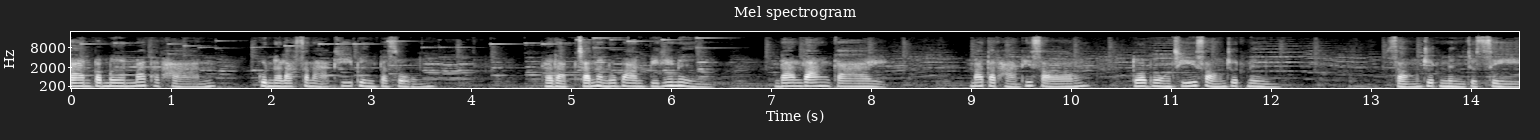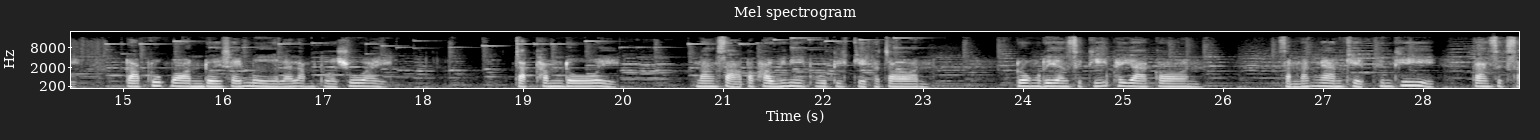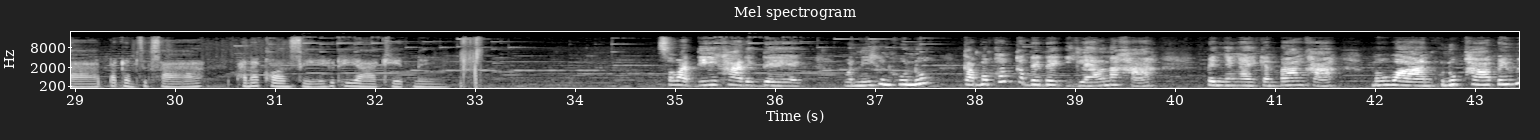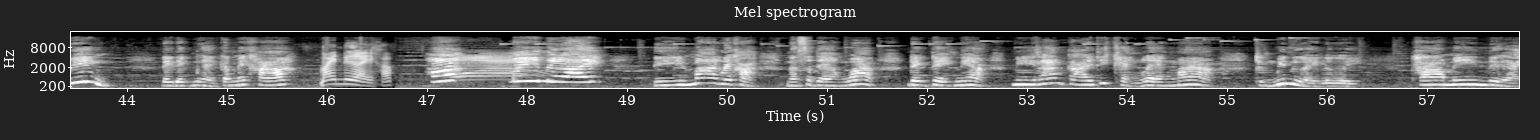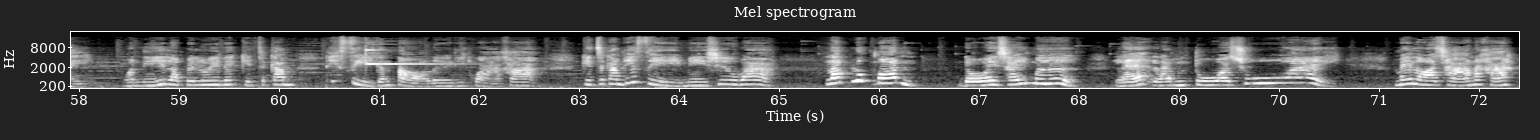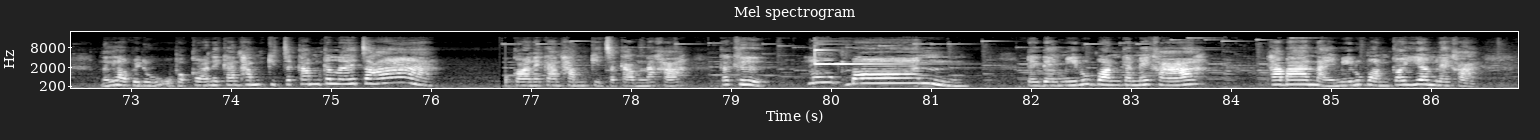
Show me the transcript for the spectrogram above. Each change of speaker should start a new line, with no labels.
การประเมินมาตรฐาน คุณลักษณะที่พึงประสงค์ ระดับชั้นอนุบาลปีที่ 1 ด้านร่างกาย มาตรฐานที่ 2 ตัวบ่งชี้ 2.1 2.1.4 รับลูกบอลโดยใช้มือและลำตัวช่วย จัดทำโดย นางสาวประภาวินีภูติเกกจร โรงเรียนสิทธิพยากรำนักงานเขตพื้นที่ การศึกษาปฐมศึกษา พระนครศรีอยุธยาเขตหนึ่ง
สวัสดีค่ะเด็กๆ วันนี้คุณครูนุกกลับมาพบกับเด็กๆอีกแล้วนะคะ เป็นยังไงกันบ้างคะ เมื่อวานคุณนุกพาไปวิ่ง เด็กๆเหนื่อยกันไหมคะ
ไม่เหนื่อยครับ
ฮะไม่เหนื่อย ดีมากเลยค่ะนั่นแสดงว่าเด็กๆเนี่ยมีร่างกายที่แข็งแรงมาก ถึงไม่เหนื่อยเลย ถ้าไม่เหนื่อย วันนี้เราไปลุยในกิจกรรมทีสี่ 4 กันต่อเลยดีกว่าค่ะ กิจกรรมที่ 4 มีชื่อว่า รับลูกบอลโดยใช้มือ และลำตัวช่วย ไม่รอช้านะคะนั้นเราไปดูอุปกรณ์ในการทำกิจกรรมกันเลยจ้า อุปกรณ์ในการทำกิจกรรมนะคะ ก็คือ ลูกบอล เด็กๆมีลูกบอลกันไหมคะ ถ้าบ้านไหนมีลูกบอลก็เยี่ยมเลยค่ะ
